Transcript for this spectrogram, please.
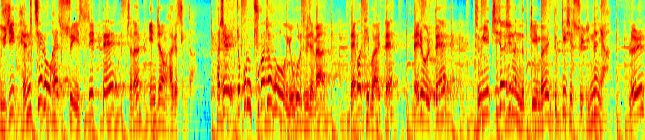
유지된 채로 할 수 있을 때 저는 인정하겠습니다 사실 조금 추가적으로 요구를 드리자면 네거티브 할 때 내려올 때 등이 찢어지는 느낌을 느끼실 수 있느냐를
